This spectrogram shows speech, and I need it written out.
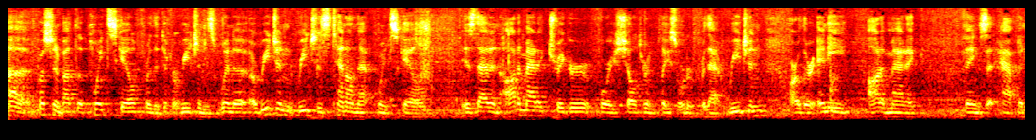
Uh, question about the point scale for the different regions. When a, a region reaches 10 on that point scale, is that an automatic trigger for a shelter in place order for that region? Are there any automatic things that happen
